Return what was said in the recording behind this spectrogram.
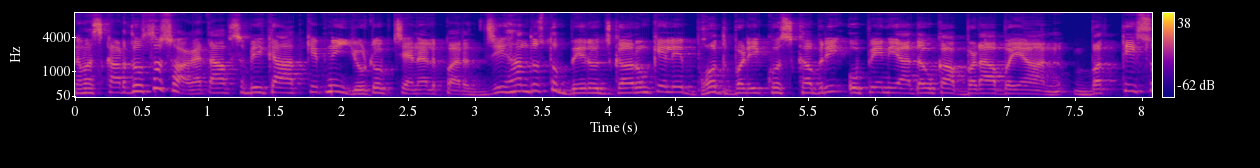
नमस्कार दोस्तों, स्वागत है आप सभी का आपके अपने YouTube चैनल पर। जी हाँ दोस्तों, बेरोजगारों के लिए बहुत बड़ी खुशखबरी उपेन्द्र यादव का बड़ा बयान। बत्तीस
